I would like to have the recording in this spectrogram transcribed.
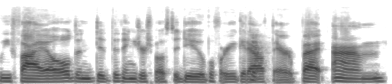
we filed and did the things you're supposed to do before you get Yeah. out there. But um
